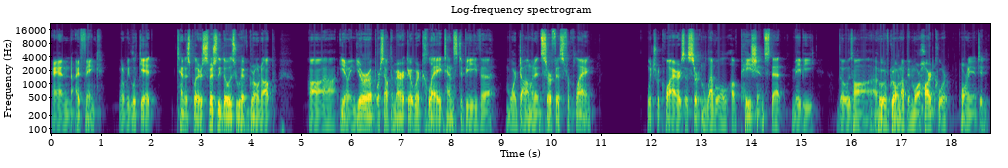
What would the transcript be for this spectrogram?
And I think when we look at tennis players, especially those who have grown up uh, you know, in Europe or South America, where clay tends to be the more dominant surface for playing, which requires a certain level of patience that maybe those uh, who have grown up in more hard court oriented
